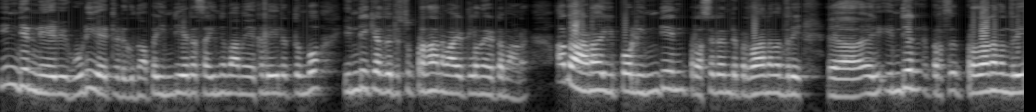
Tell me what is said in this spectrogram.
ഇന്ത്യൻ നേവി കൂടി ഏറ്റെടുക്കുന്നു. അപ്പോൾ ഇന്ത്യയുടെ സൈന്യം ആ മേഖലയിലെത്തുമ്പോൾ ഇന്ത്യയ്ക്ക് അതൊരു സുപ്രധാനമായിട്ടുള്ള നേട്ടമാണ്. അതാണ് ഇപ്പോൾ ഇന്ത്യൻ പ്രസിഡന്റ് പ്രധാനമന്ത്രി ഇന്ത്യൻ പ്രധാനമന്ത്രി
